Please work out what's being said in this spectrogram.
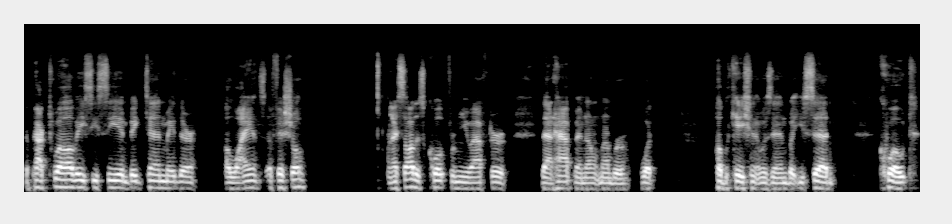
the Pac-12, ACC, and Big Ten made their alliance official. And I saw this quote from you after that happened. I don't remember what publication it was in, but you said, quote,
